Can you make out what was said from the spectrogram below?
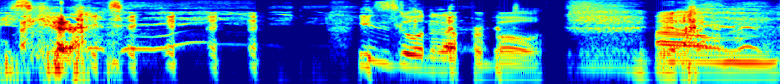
He's good. He's doing enough for both. Yeah. Um,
